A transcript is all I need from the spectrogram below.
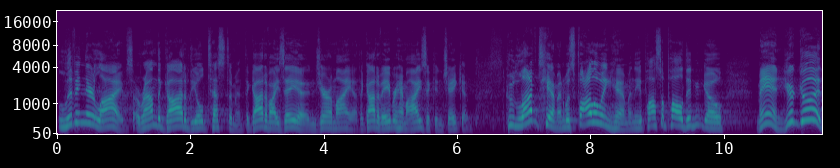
living their lives around the God of the Old Testament, the God of Isaiah and Jeremiah, the God of Abraham, Isaac, and Jacob, who loved him and was following him. And the Apostle Paul didn't go, Man, you're good.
